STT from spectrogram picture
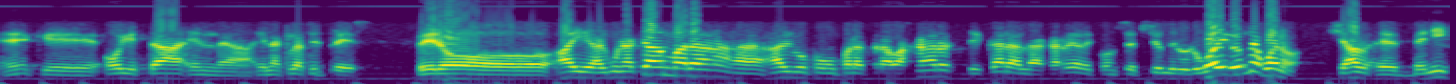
eh, que hoy está en la, en la clase 3. Pero hay alguna cámara, algo como para trabajar de cara a la carrera de Concepción del Uruguay, donde, bueno, ya eh, venís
